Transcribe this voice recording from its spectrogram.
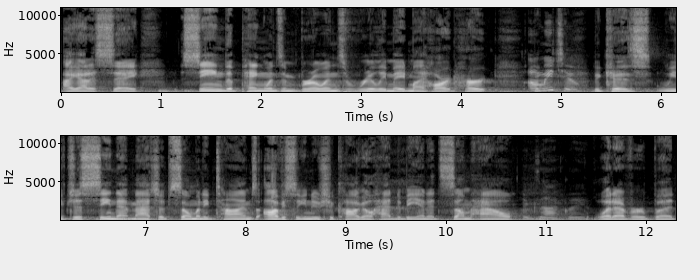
I got to say, seeing the Penguins and Bruins really made my heart hurt. Oh, me too. Because we've just seen that matchup so many times. Obviously, you knew Chicago had to be in it somehow, Exactly. whatever, but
